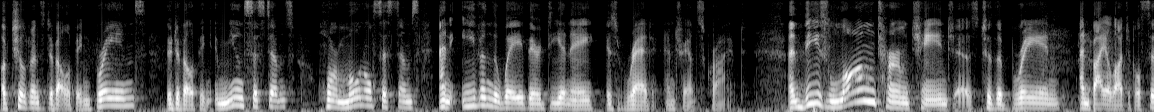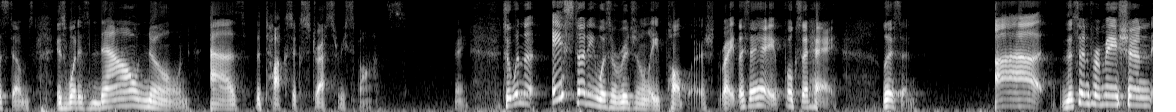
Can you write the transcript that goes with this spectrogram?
of children's developing brains, their developing immune systems, hormonal systems, and even the way their DNA is read and transcribed. And these long term changes to the brain and biological systems is what is now known as the toxic stress response. Right? So when the ACE study was originally published, right, they say, hey, folks said, hey, listen, uh, this information,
